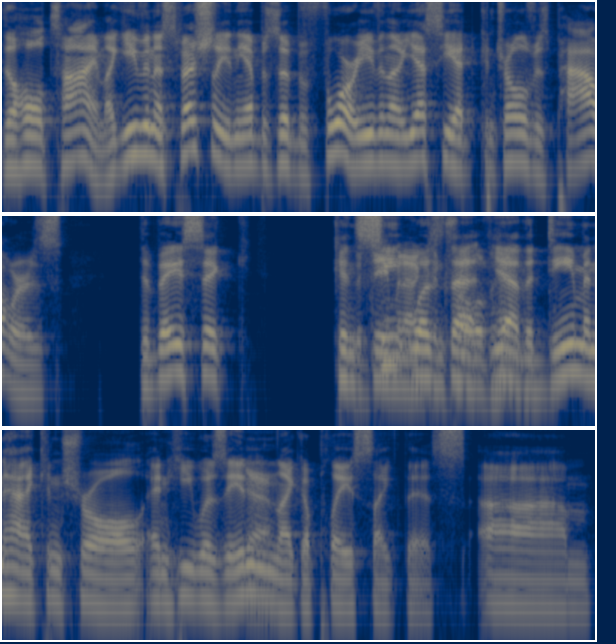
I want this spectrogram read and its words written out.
the whole time. Like even especially in the episode before even though yes he had control of his powers the basic conceit was that yeah the demon had control and he was in Yeah. like a place like this. Um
